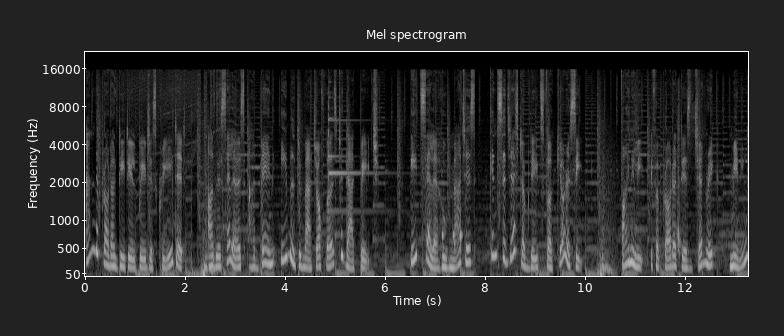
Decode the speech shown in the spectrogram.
and the product detail page is created, other sellers are then able to match offers to that page. Each seller who matches can suggest updates for accuracy. Finally, if a product is generic, meaning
